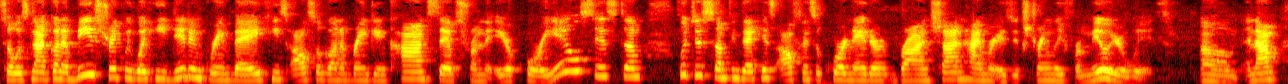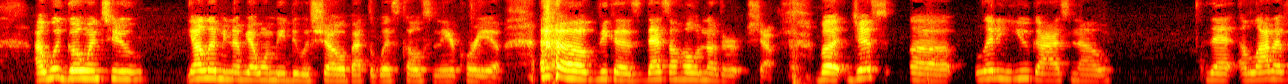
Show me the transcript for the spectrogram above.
So it's not going to be strictly what he did in Green Bay. He's also going to bring in concepts from the Air Coryell system, which is something that his offensive coordinator Brian Schottenheimer is extremely familiar with. Um, and I'm I would go into y'all let me know if y'all want me to do a show about the West Coast and the Air Coryell because that's a whole nother show. But just uh, letting you guys know that a lot of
